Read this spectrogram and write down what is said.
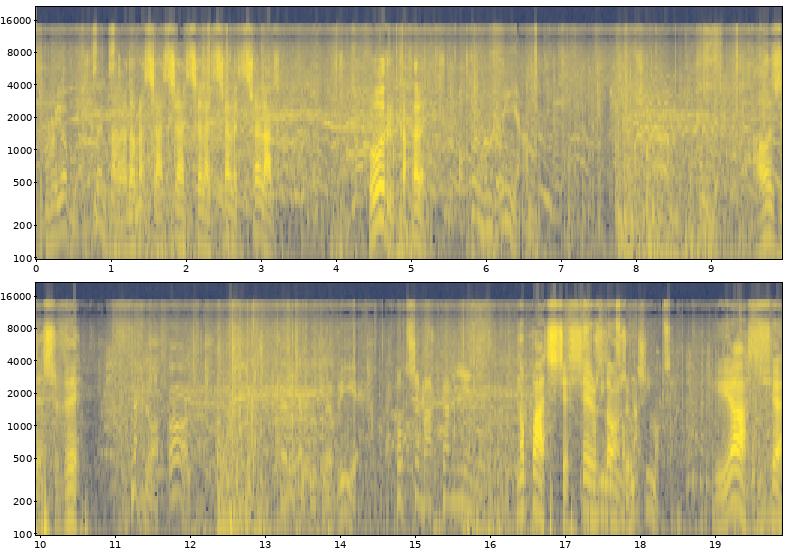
Zbrojownia. Dobra, dobra, strzelać, strzelać, strzelać, strzelać, strzelać. Ur, kafelek. Ożeż wy. Potrzeba kamienia. No patrzcie, się już zdążył. Ja się.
